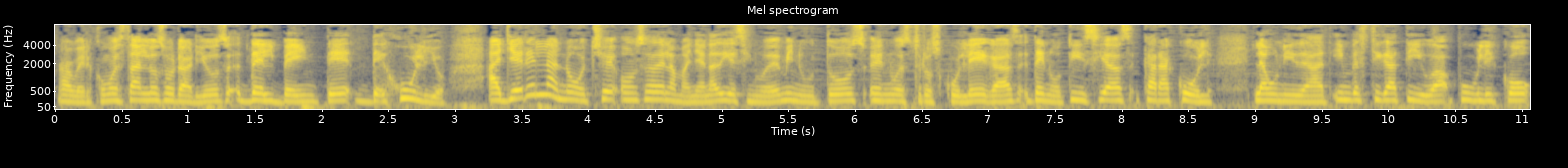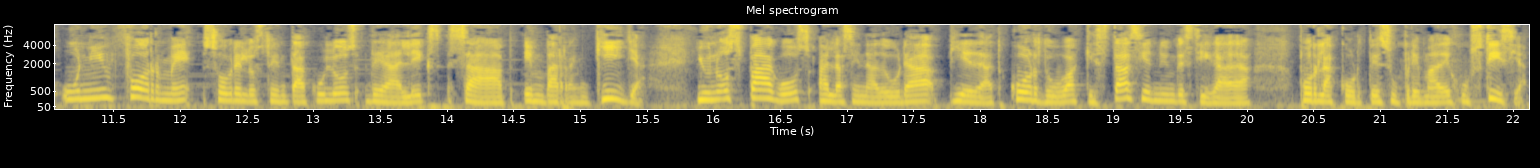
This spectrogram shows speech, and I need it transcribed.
A ver cómo están los horarios del 20 de julio. Ayer en la noche, 11 de la mañana, 19 minutos, eh, nuestros colegas de Noticias Caracol, la unidad investigativa, publicó un informe sobre los tentáculos de Alex Saab en Barranquilla y unos pagos a la senadora Piedad Córdoba, que está siendo investigada por la Corte Suprema de Justicia.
